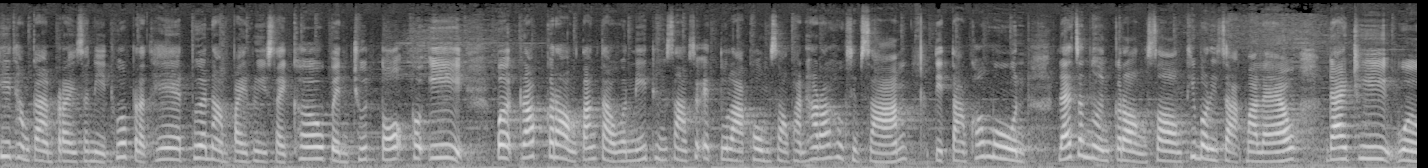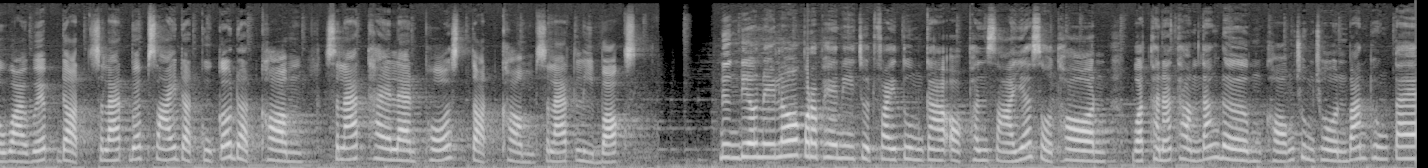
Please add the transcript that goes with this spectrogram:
ที่ทำการไปรษณีย์ทั่วประเทศ เพื่อนำไปรีไซเคิลเป็นชุดโต๊ะเก้าอี้ เปิดรับกล่องตั้งแต่วันนี้ถึง 31 ตุลาคม 2563 ติดตามข้อมูล และจำนวนกล่องซองที่บริจาคมาแล้ว ได้ที่ www.website.google.com/thailandpost.com/rebox หนึ่งเดียวในโลกประเพณีจุดไฟตุมกาออกพรรษายโสธร วัฒนธรรมดั้งเดิมของชุมชนบ้านทุ่งแต้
